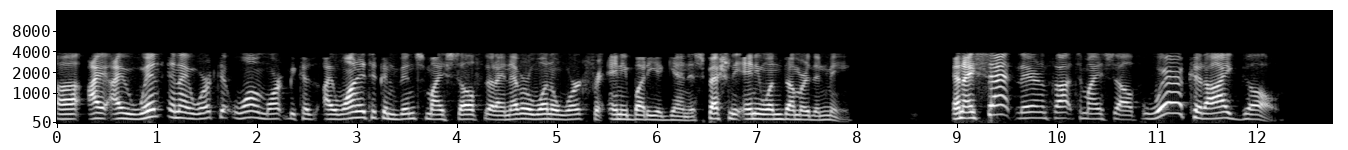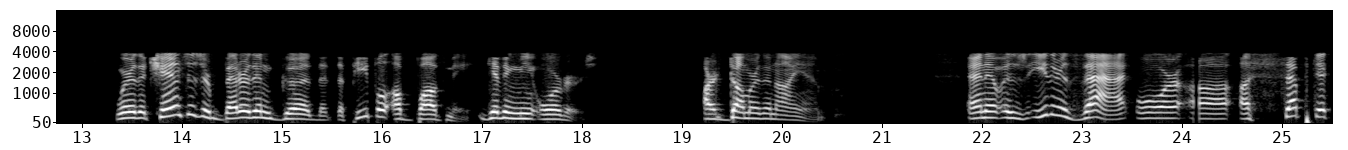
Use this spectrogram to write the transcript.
uh, I, I went and I worked at Walmart because I wanted to convince myself that I never want to work for anybody again, especially anyone dumber than me. And I sat there and thought to myself, where could I go where the chances are better than good that the people above me giving me orders are dumber than I am? And it was either that or uh, a septic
